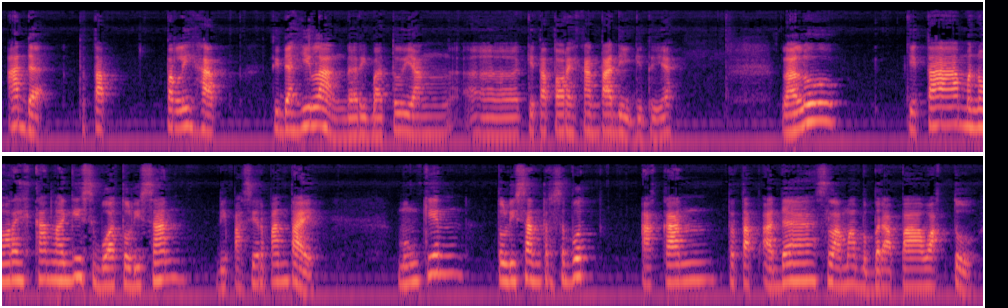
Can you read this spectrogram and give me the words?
ada, tetap terlihat, tidak hilang dari batu yang uh, kita torehkan tadi gitu ya. Lalu kita menorehkan lagi sebuah tulisan di pasir pantai. Mungkin tulisan tersebut akan tetap ada selama beberapa waktu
